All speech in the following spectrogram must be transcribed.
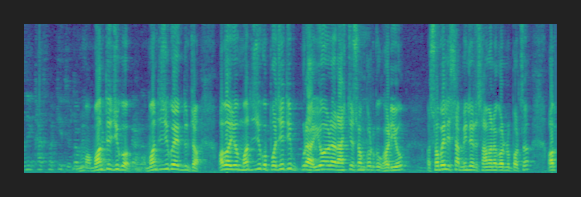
मन्त्रीजीको मन्त्रीजीको एकदम छ। अब यो मन्त्रीजीको पोजिटिभ कुरा यो एउटा राष्ट्रिय सङ्कटको घडी हो। सबैले सा मिलेर सामना गर्नुपर्छ। अब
